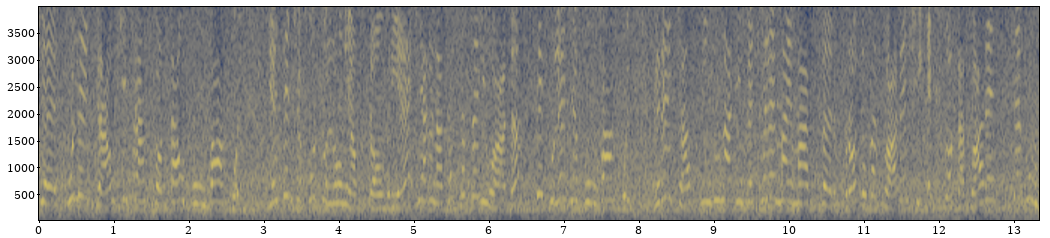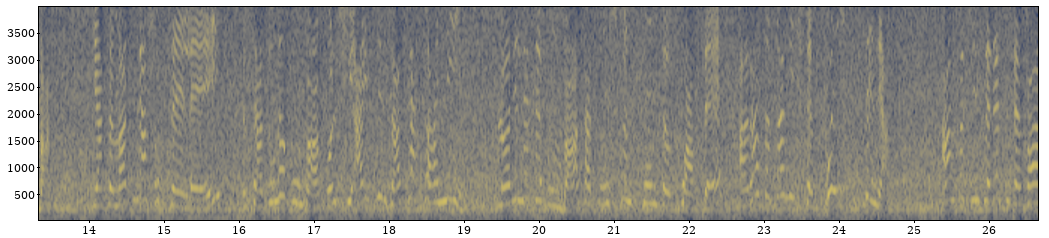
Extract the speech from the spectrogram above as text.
ce culegeau și transportau bumbacul. Este începutul lunii octombrie, iar în această perioadă se culege bumbacul, Grecia fiind una dintre cele mai mari țări producătoare și exportatoare de bumbac. Iar pe marginea șoselei se adună bumbacul și ai senzația că anizi. Florile de bumbac, atunci când sunt coapte, arată ca niște fulgi de neam. Am să-ți inserez câteva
